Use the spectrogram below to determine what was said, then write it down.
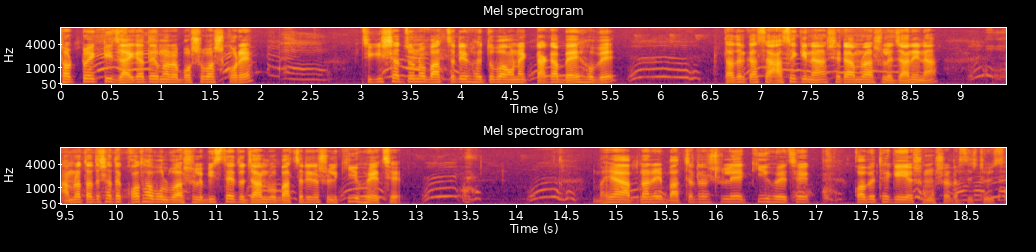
ছোট্ট একটি জায়গাতে ওনারা বসবাস করে। চিকিৎসার জন্য বাচ্চাটির হয়তোবা অনেক টাকা ব্যয় হবে। তাদের কাছে আছে কিনা সেটা আমরা আসলে জানি না। আমরা তাদের সাথে কথা বলব, আসলে বিস্তারিত জানব বাচ্চাটির আসলে কি হয়েছে। ভাইয়া, আপনার এই বাচ্চাটার আসলে কি হয়েছে? কবে থেকে এই সমস্যাটা সৃষ্টি হয়েছে?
